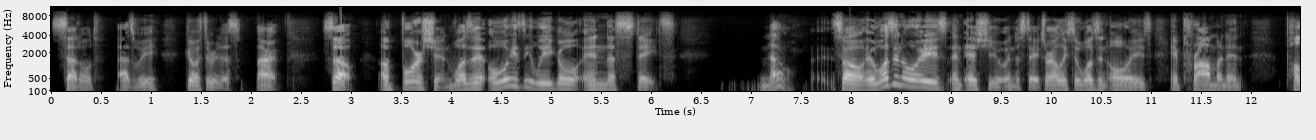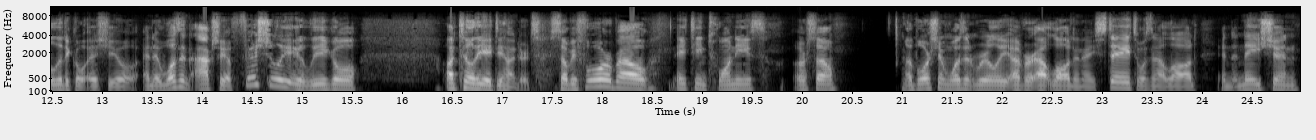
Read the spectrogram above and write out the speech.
settled as we go through this. All right. So, abortion was it always illegal in the states? No. So, it wasn't always an issue in the states, or at least it wasn't always a prominent political issue, and it wasn't actually officially illegal until the 1800s. So before about 1820s or so, abortion wasn't really ever outlawed in any states, it wasn't outlawed in the nation,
